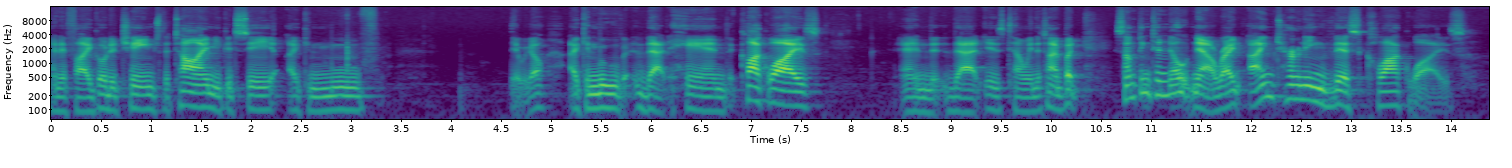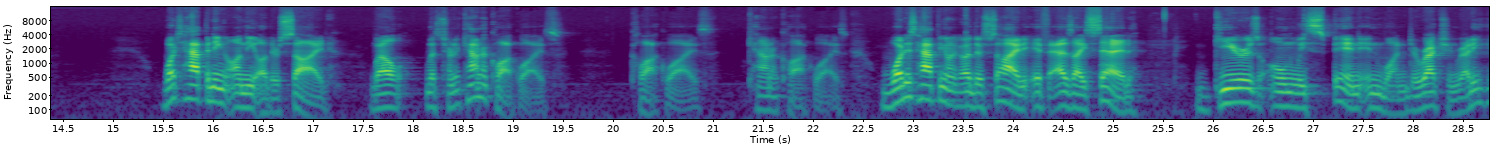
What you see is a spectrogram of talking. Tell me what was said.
And if I go to change the time, you can see I can move, there we go. I can move that hand clockwise, and that is telling the time. But something to note now, right? I'm turning this clockwise. What's happening on the other side? Well, let's turn it counterclockwise. Clockwise, counterclockwise. What is happening on the other side if, as I said, gears only spin in one direction? Ready?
